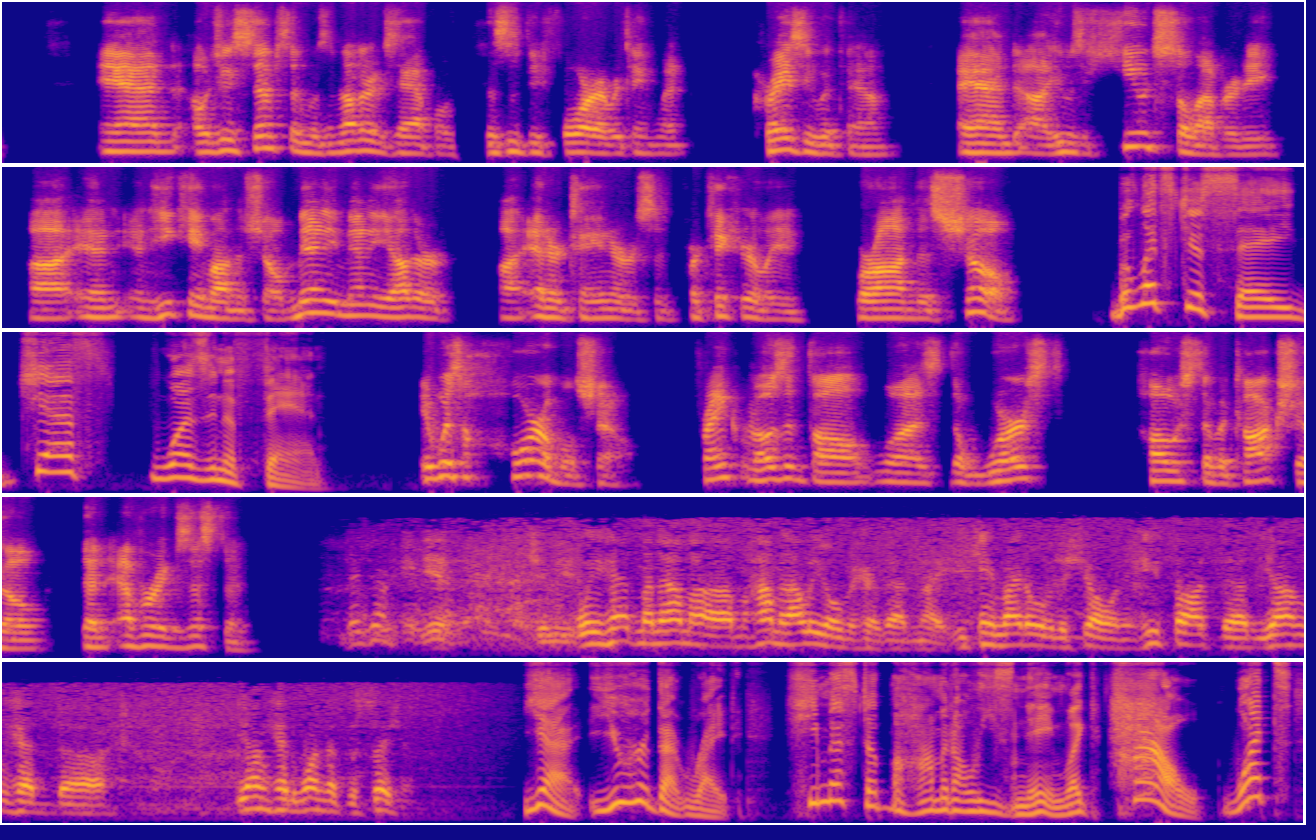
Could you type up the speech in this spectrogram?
And O.J. Simpson was another example. This is before everything went crazy with him, and uh, he was a huge celebrity. Uh, and and he came on the show. Many many other uh, entertainers, particularly, were on this show. But let's just say Jeff wasn't a fan. It was a horrible show. Frank Rosenthal was the worst host of a talk show that ever existed. Did you? Yeah, Jimmy. We had Manama, uh, Muhammad Ali over here that night. He came right over the show, and he thought that Young had uh, Young had won the decision. Yeah, you heard that right. He messed up Muhammad Ali's name. Like, how? What?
